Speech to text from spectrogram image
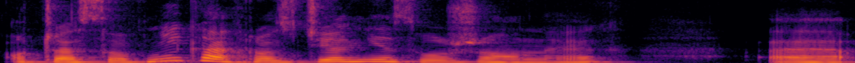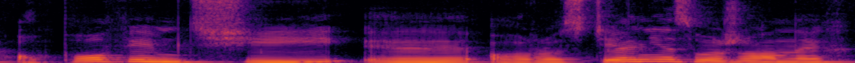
O czasownikach rozdzielnie złożonych e, opowiem Ci, y, o rozdzielnie złożonych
